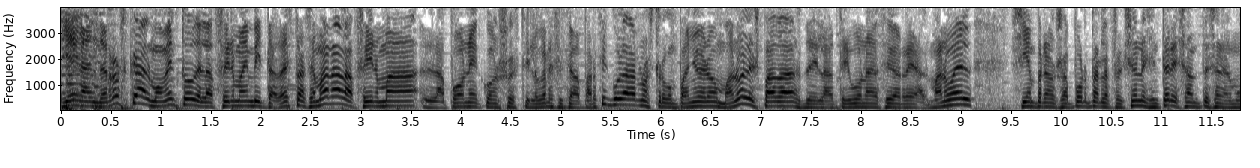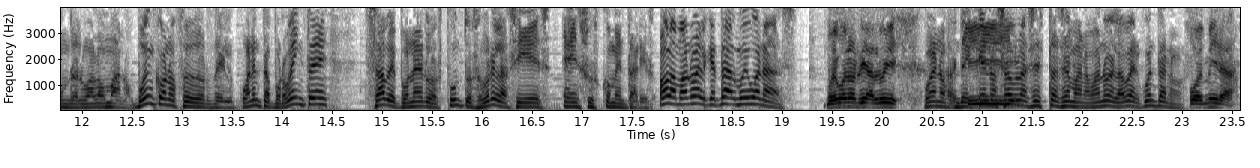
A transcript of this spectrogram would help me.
Llega en Derrosca el momento de la firma invitada. Esta semana la firma la pone con su estilográfica particular nuestro compañero Manuel Espadas de la Tribuna de Ciudad Real. Manuel siempre nos aporta reflexiones interesantes en el mundo del balonmano. Buen conocedor del 40 por 20 sabe poner los puntos sobre las IES en sus comentarios. Hola Manuel, ¿qué tal? Muy buenas. Muy buenos días, Luis. Bueno, ¿de qué nos hablas esta semana, Manuel? A ver, cuéntanos. Pues mira,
